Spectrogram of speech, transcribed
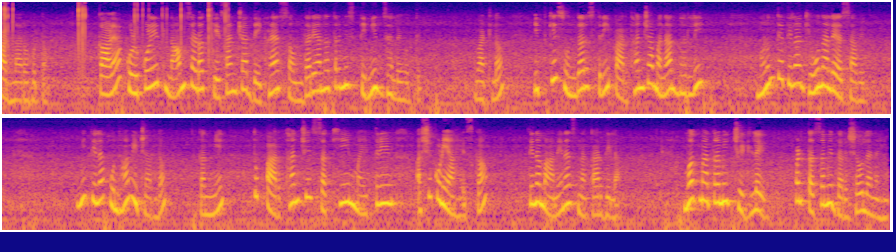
पाडणारं होतं. काळ्या कुळकुळीत लांब सडक केसांच्या देखण्या सौंदर्यानं तर मी स्तिमित झाले होते. वाटलं इतकी सुंदर स्त्री पार्थांच्या मनात भरली म्हणून ते तिला घेऊन आले असावेत. मी तिला पुन्हा विचारलं कन्ये तू पार्थांची सखी मैत्रीण अशी कुणी आहेस का? तिनं मानेनच नकार दिला. मग मात्र मी चिडले पण तसं मी दर्शवलं नाही.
